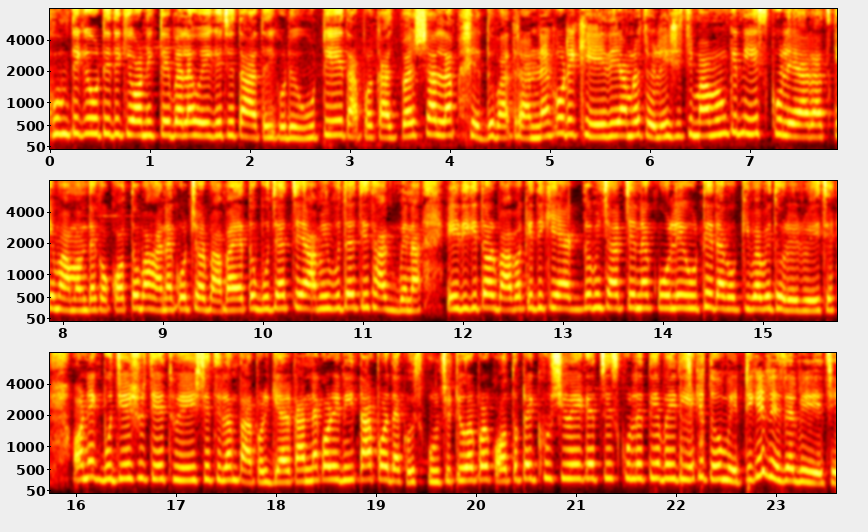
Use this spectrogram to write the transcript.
ঘুম থেকে উঠে দেখি অনেকটাই বেলা হয়ে গেছে। তাড়াতাড়ি করে উঠে তারপর কাজ বাজ সারলাম। সেদ্ধ ভাত রান্না করে খেয়ে দিয়ে আমরা চলে এসেছি মামামকে নিয়ে স্কুলে। আর আজকে মামাম দেখো কত বাহানা করছে, ওর বাবা এত বুঝাচ্ছে, আমি বুঝাচ্ছি, থাকবে না। এইদিকে তো ওর বাবাকে দেখি একদমই ছাড়ছে না, কোলে উঠে দেখো কীভাবে ধরে রয়েছে। অনেক বুঝিয়ে সুচিয়ে থুয়ে এসেছিলাম, তারপর গিয়ে আর কান্না করেনি। তারপর দেখো স্কুল ছুটি হওয়ার পর কতটাই খুশি হয়ে গেছে স্কুলে দিয়ে আজকে তো মেট্রিকের রেজাল্ট বেরিয়েছে।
